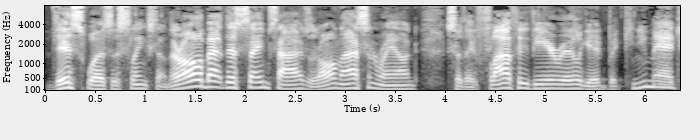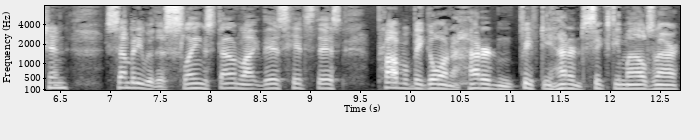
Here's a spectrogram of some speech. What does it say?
This was a sling stone. They're all about this same size. They're all nice and round, so they fly through the air really good. But can you imagine somebody with a sling stone like this hits this, probably going 150, 160 miles an hour,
